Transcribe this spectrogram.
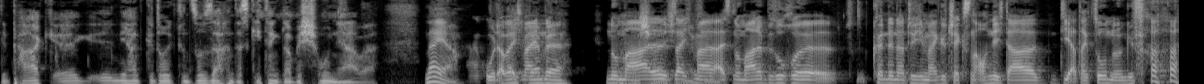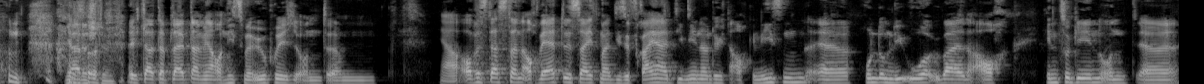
den Park äh, in die Hand gedrückt und so Sachen. Das geht dann, glaube ich, schon, ja. Aber naja. Ja, gut, aber ich meine, normal, sag ich mal, als normale Besucher könnte natürlich Michael Jackson auch nicht da die Attraktion irgendwie fahren. Ja, das also, stimmt. Ich glaube, da bleibt einem ja auch nichts mehr übrig und ähm, ja, ob es das dann auch wert ist, sag ich mal, diese Freiheit, die wir natürlich auch genießen, äh, rund um die Uhr überall auch hinzugehen und äh,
